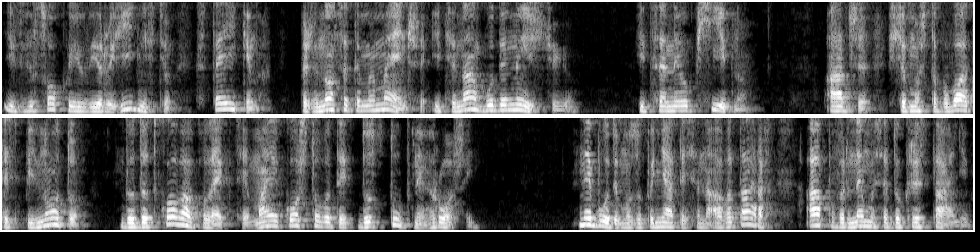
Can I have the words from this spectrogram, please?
із високою вірогідністю стейкінг приноситиме менше і ціна буде нижчою. І це необхідно. Адже, щоб масштабувати спільноту, додаткова колекція має коштувати доступних грошей. Не будемо зупинятися на аватарах, а повернемося до кристалів.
